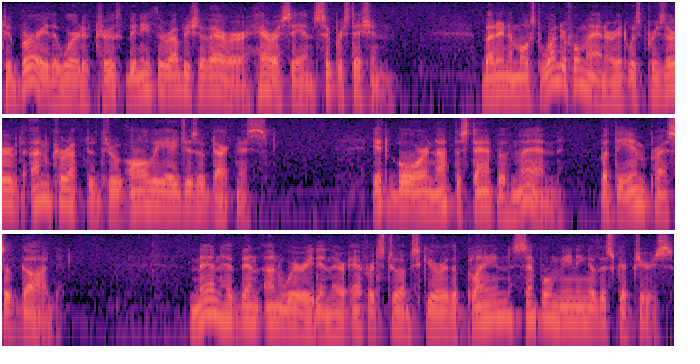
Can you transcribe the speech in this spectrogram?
to bury the word of truth beneath the rubbish of error, heresy, and superstition. But in a most wonderful manner it was preserved uncorrupted through all the ages of darkness. It bore not the stamp of man, but the impress of God. Men have been unwearied in their efforts to obscure the plain, simple meaning of the Scriptures,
